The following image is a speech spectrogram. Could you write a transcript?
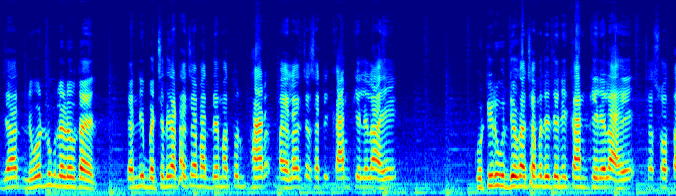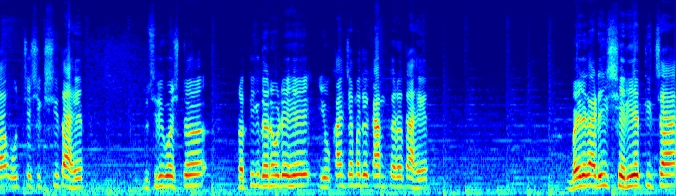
ज्या निवडणूक लढवत आहेत त्यांनी बचत गटाच्या माध्यमातून फार महिलांच्यासाठी काम केलेलं आहे. कुटीर उद्योगाच्या मध्ये त्यांनी काम केलेलं आहे. त्या स्वतः उच्च शिक्षित आहेत. दुसरी गोष्ट प्रतीक धनवडे हे युवकांच्या मध्ये काम करत आहेत. बैलगाडी शर्यतीचा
